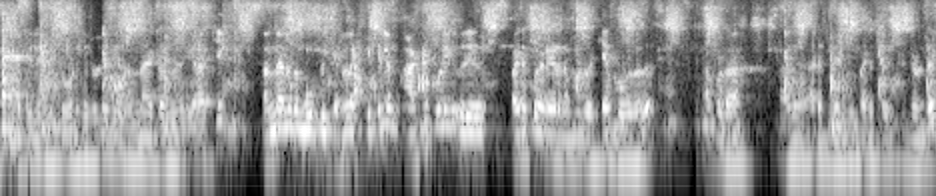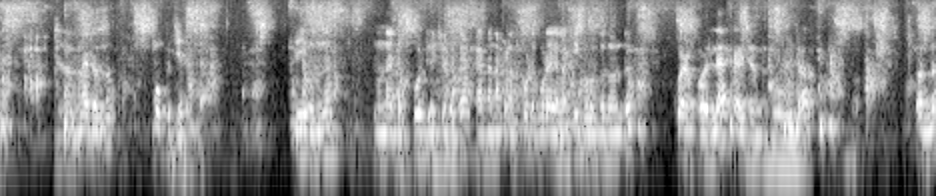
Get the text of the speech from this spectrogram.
കട്ടിയിലേക്ക് ഇട്ട് കൊടുത്തിട്ടുണ്ട്. ഇനി നന്നായിട്ടൊന്ന് ഇറക്കി നന്നായിട്ടൊന്ന് മൂപ്പിക്കാം. നല്ല കിട്ടിലും അടിപൊളി ഒരു പരിപ്പ് കറിയാണ് നമ്മൾ വയ്ക്കാൻ പോകുന്നത്. അപ്പോൾ അത് അടുപ്പിലേക്ക് പരിപ്പ് വെച്ചിട്ടുണ്ട് ഇത് നന്നായിട്ടൊന്ന് മൂപ്പിച്ചെടുക്കാം. തീ ഒന്ന് നന്നായിട്ട് കൂട്ടി വെച്ചെടുക്കാം കാരണം നമ്മളെ കൂടെ കൂടെ ഇളക്കി കൊടുക്കുന്നുണ്ട്. കുഴപ്പമില്ല. കഴിഞ്ഞൊന്നും പോകില്ല ഒന്ന്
